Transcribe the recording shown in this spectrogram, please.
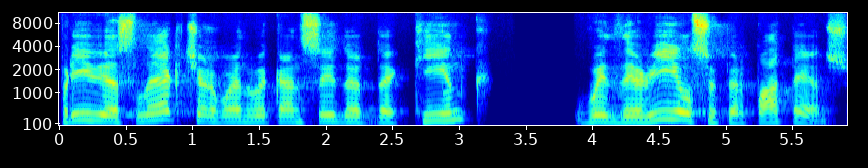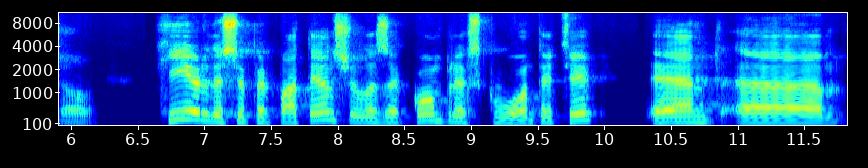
previous lecture when we considered the kink with the real superpotential, here the superpotential is a complex quantity and um,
